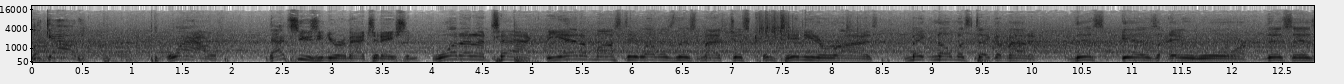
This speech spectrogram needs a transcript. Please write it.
Look out! Wow. That's using your imagination. What an attack. The animosity levels this match just continue to rise. Make no mistake about it. This is a war. This is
